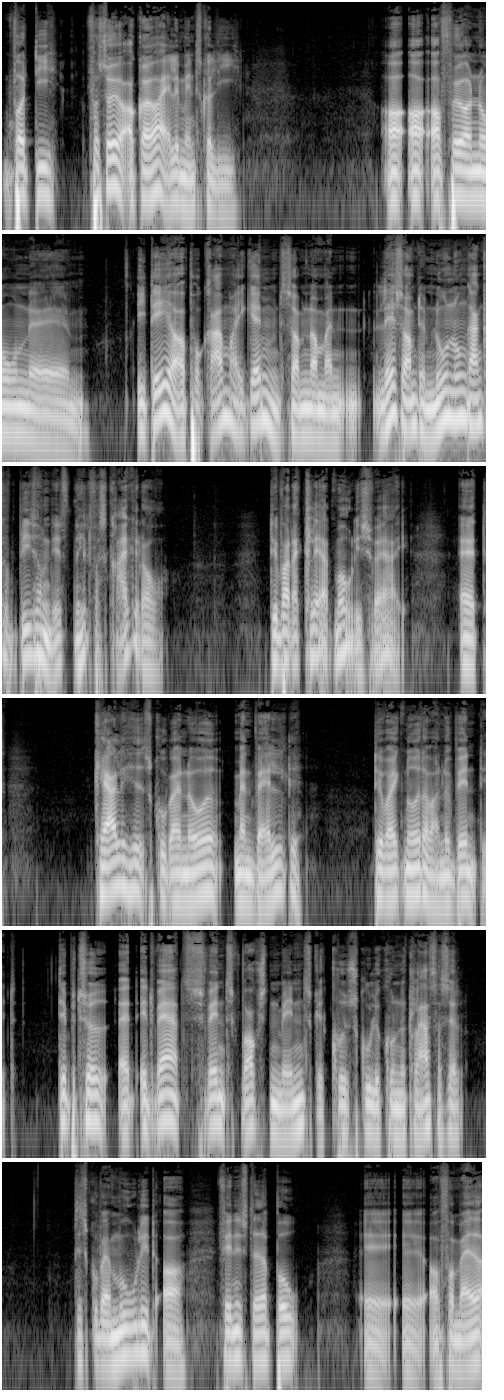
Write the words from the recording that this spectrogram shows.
hvor de forsøger at gøre alle mennesker lige. Og, og, og føre nogle øh, idéer og programmer igennem, som når man læser om dem nu, nogle gange kan blive sådan lidt helt forskrækket over. Det var der klært mål i Sverige, at kærlighed skulle være noget, man valgte. Det var ikke noget, der var nødvendigt. Det betød, at et hvert svensk voksen menneske kunne, skulle kunne klare sig selv. Det skulle være muligt at finde et sted at bo øh, øh, og få mad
